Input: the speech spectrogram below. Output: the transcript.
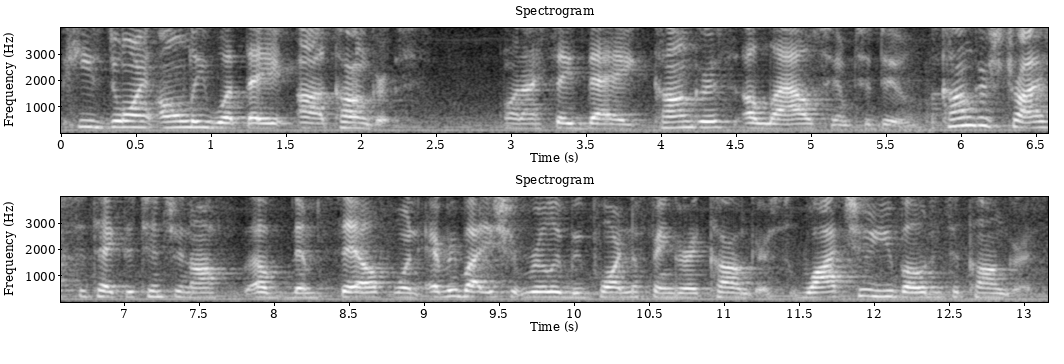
he's doing only what they uh, congress when I say they, Congress allows him to do. Congress tries to take the tension off of themselves when everybody should really be pointing the finger at Congress. Watch who you vote into Congress.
